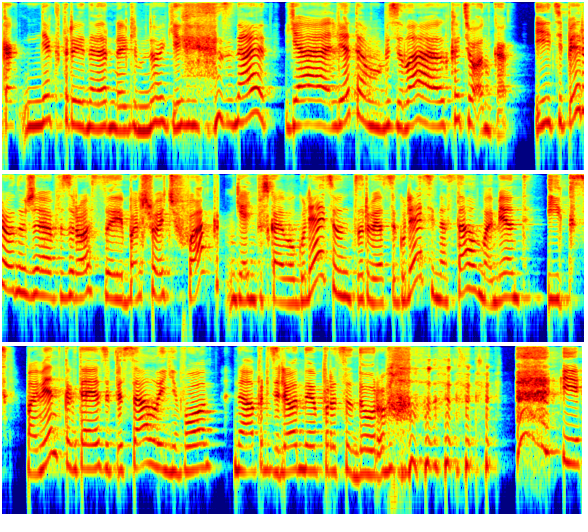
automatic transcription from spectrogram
Как некоторые, наверное, или многие знают, я летом взяла котенка. И теперь он уже взрослый большой чувак. Я не пускаю его гулять, он рвется гулять, и настал момент X. Момент, когда я записала его на определенную процедуру. И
